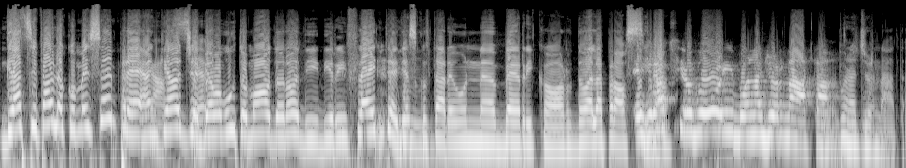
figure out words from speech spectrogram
Grazie Paola, come sempre Grazie. anche oggi abbiamo avuto modo no, di, di, riflettere e di ascoltare un bel ricordo. Alla prossima. E grazie a voi, buona giornata. Buona giornata.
